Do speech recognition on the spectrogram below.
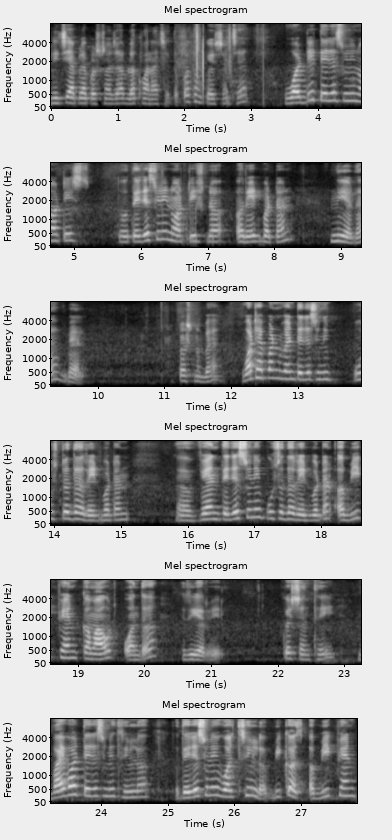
નીચે આપેલા પ્રશ્નો જવાબ લખવાના છે તો પ્રથમ ક્વેશ્ચન છે વોટ ડીડ તેજસ્વીની નોટિસ તો Tejaswini notice a red button near the bell પ્રશ્ન બે what happen when Tejaswini pushed the red button when Tejaswini pushed the red button, a big fan come out on the rear wheel Question 3 Why was Tejaswini thrilled? So Tejaswini was thrilled because a big fan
